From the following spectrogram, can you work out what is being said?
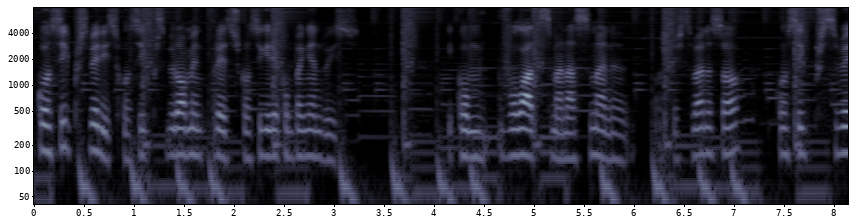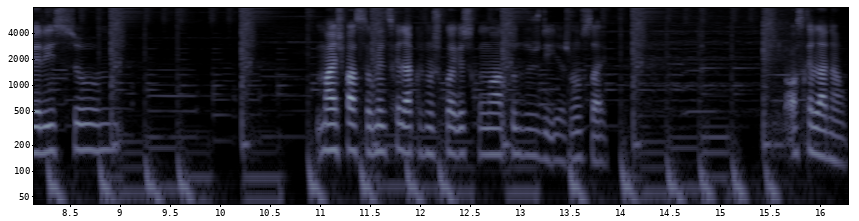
consigo perceber isso, consigo perceber o aumento de preços, consigo ir acompanhando isso. E como vou lá de semana a semana, aos fins de semana só, consigo perceber isso mais facilmente, se calhar, com os meus colegas que vão lá todos os dias, não sei. Ou se calhar não.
